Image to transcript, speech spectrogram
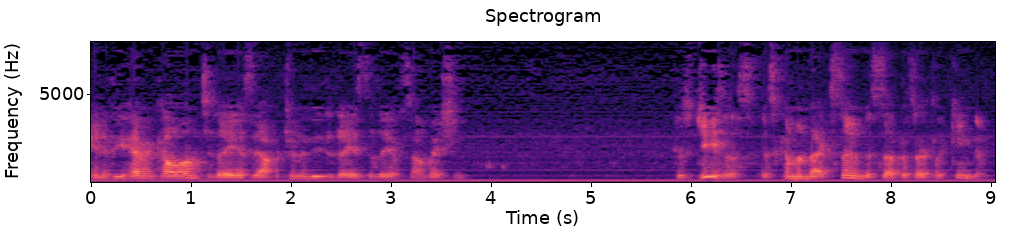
And if you haven't called on today is the opportunity. Today is the day of salvation. Because Jesus is coming back soon to set up his earthly kingdom.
